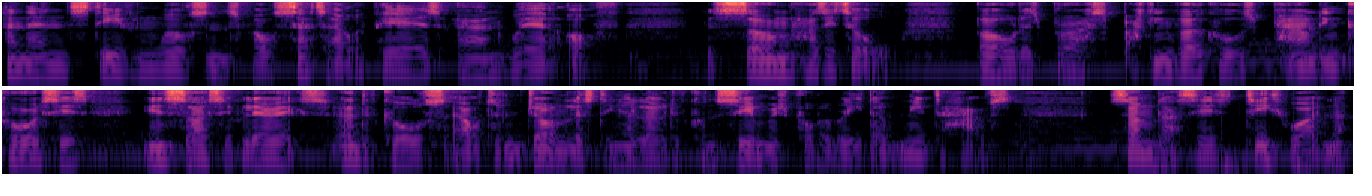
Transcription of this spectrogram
and then Steven Wilson's falsetto appears and we're off. The song has it all bold as brass backing vocals, pounding choruses, incisive lyrics, and of course Elton John listing a load of consumers probably don't need to have Sunglasses, teeth whitener,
